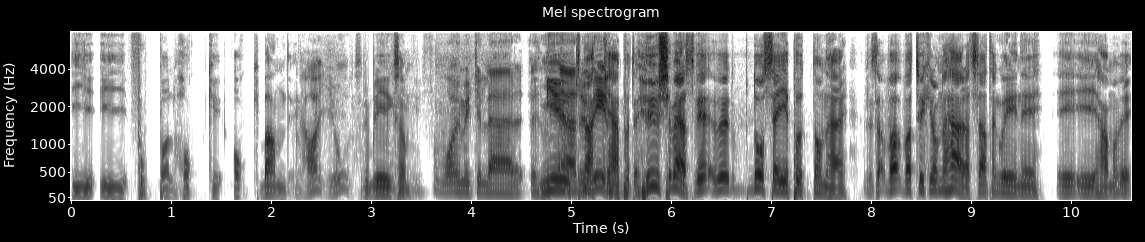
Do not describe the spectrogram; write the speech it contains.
i, i fotboll, hockey och bandy. Ja, jo. Så det blir liksom... Det får vara hur mycket lär, mjuk nacke här Putte. Hur som helst, vi, då säger Putte om det här. Vad, vad, tycker du om det här, att Zlatan går in i, i, i Hammarby?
